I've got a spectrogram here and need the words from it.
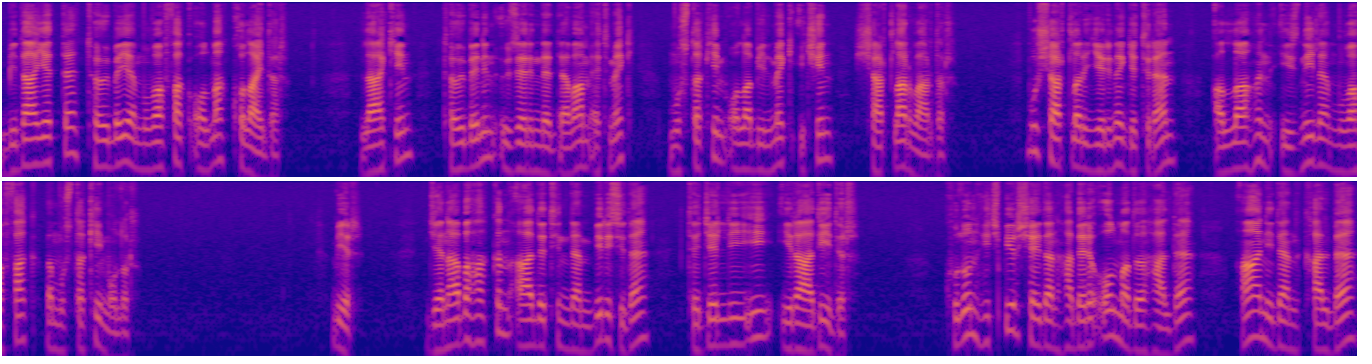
Bidayette tövbeye muvaffak olmak kolaydır. Lakin tövbenin üzerinde devam etmek, mustakim olabilmek için şartlar vardır. Bu şartları yerine getiren Allah'ın izniyle muvaffak ve mustakim olur. 1. Cenabı Hakk'ın adetinden birisi de tecelli iradidir. Kulun hiçbir şeyden haberi olmadığı halde aniden kalbe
